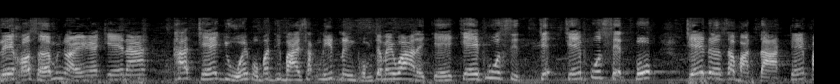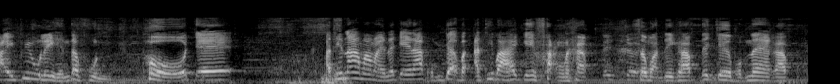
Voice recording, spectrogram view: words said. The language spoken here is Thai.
นี่ขอเสริมอีกหน่อยนะเจ๊นะถ้าเจ๊อยู่ให้ผมอธิบายสักนิดหนึ่งผมจะไม่ว่าเลยเจ๊เจ๊พูดสิเจ๊เจ๊พูดเสร็จปุ๊บเจ๊เดินสะบัดดากเจ๊ไปฟิวเลยเห็นแต่ฝุ่นโถเจ๊อาทิตย์หน้ามาใหม่นะเจนะ ผมจะอธิบายให้เจฟังนะครับ สวัสดีครับ ได้เจอผมแน่ครับ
